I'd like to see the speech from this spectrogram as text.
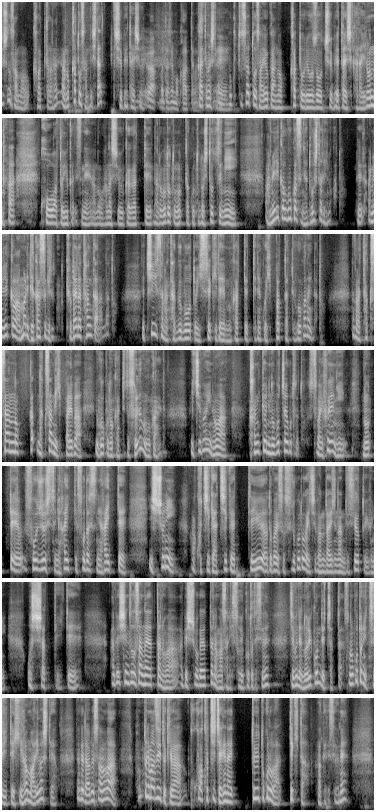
吉野さんも変わってたかな？あの加藤さんでした？駐米大使は。私も変わってます。変わってました、ねええ、僕と佐藤さんよくあの加藤良三駐米大使からいろんな講話というかですねあの話を伺ってなるほどと思ったことの一つにアメリカを動かすにはどうしたらいいのかと。でアメリカはあまりでかすぎる巨大なタンカーなんだと。小さなタグボート一隻で向かってってねこう引っ張ったって動かないんだと。だからたくさんのたくさんで引っ張れば動くのかっていうとそれでも動かないと。一番いいのは環境に登っちゃうことだと。つまり船に乗って操縦室に入って操舵室に入って一緒にあこっち行けあっち行けっていうアドバイスをすることが一番大事なんですよというふうにおっしゃっていて安倍晋三さんがやったのは安倍首相がやったのはまさにそういうことですよね。自分で乗り込んでっちゃった。そのことについて批判もありましたよ。だけど安倍さんは本当にまずい時はここはこっち行っちゃいけないというところはできたわけですよね。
